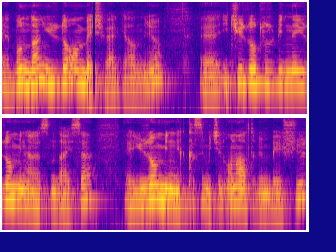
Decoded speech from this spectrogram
e, bundan %15 vergi alınıyor. E, 230 bin ile 110 bin arasındaysa e, 110 binlik kısım için 16.500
